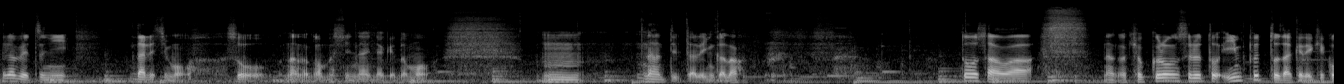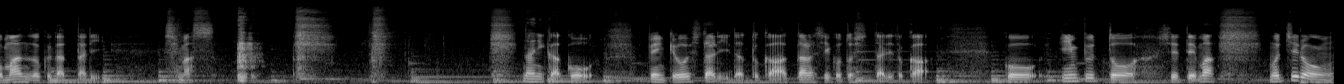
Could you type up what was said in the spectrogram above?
それは別に誰しもそうなのかもしれないんだけどもうん何て言ったらいいんかな。お父さんはなんか極論するとインプットだけで結構満足だったりします。何かこう勉強したりだとか新しいこと知ったりとかこうインプットしててまあもちろん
